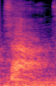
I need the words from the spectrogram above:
contact.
